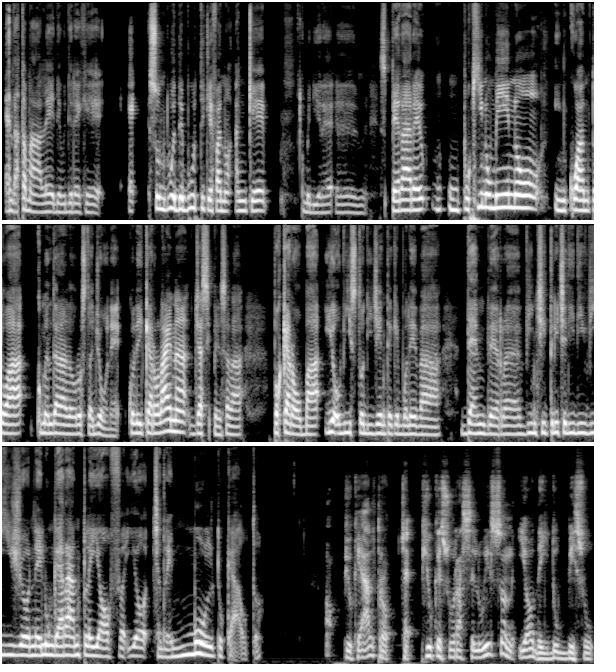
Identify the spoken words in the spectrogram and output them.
è andata male. Devo dire che eh, sono due debutti che fanno anche, come dire, eh, sperare un, un, pochino meno in quanto a come andrà la loro stagione. Quella di Carolina già si pensava poca roba. Io ho visto di gente che voleva Denver eh, vincitrice di division e lunga run playoff. Io ci andrei molto cauto. No, più che altro, cioè più che su Russell Wilson, io ho dei dubbi su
